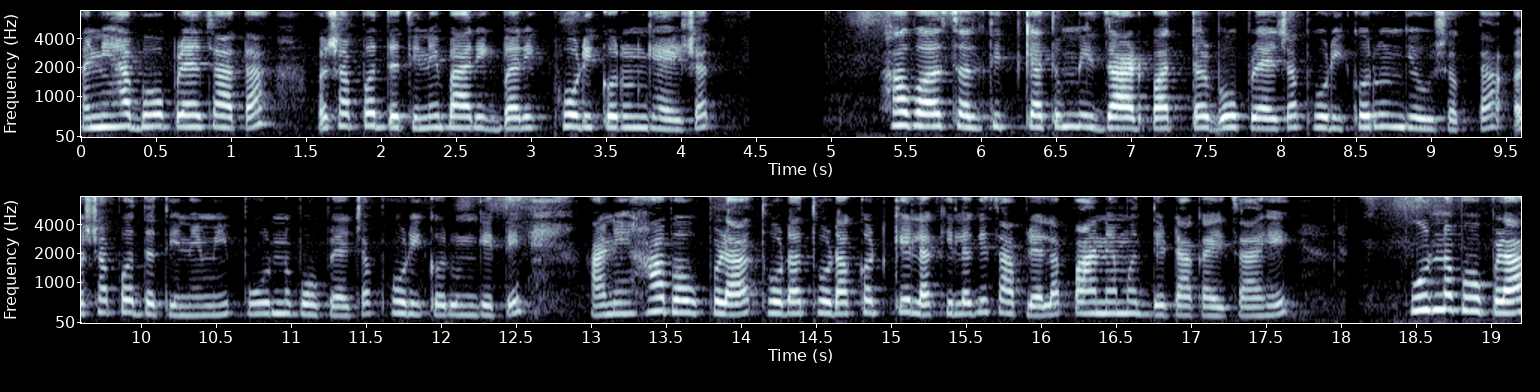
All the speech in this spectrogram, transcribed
आणि ह्या भोपळ्याचा आता अशा पद्धतीने बारीक बारीक फोडी करून घ्यायच्यात. हवं असेल तितक्या तुम्ही जाड पातळ भोपळ्याच्या फोडी करून घेऊ शकता. अशा पद्धतीने मी पूर्ण भोपळ्याच्या फोडी करून घेते. आणि हा भोपळा थोडा थोडा कट केला की लगेच आपल्याला पाण्यामध्ये टाकायचा आहे. पूर्ण भोपळा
